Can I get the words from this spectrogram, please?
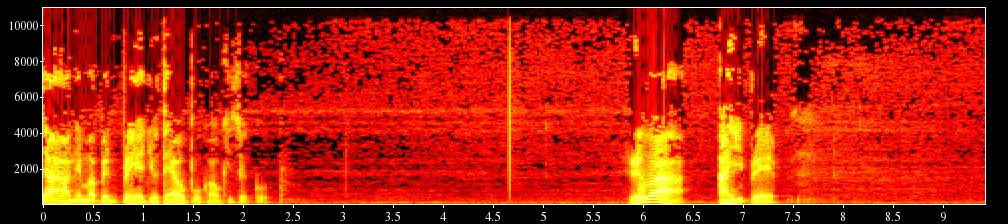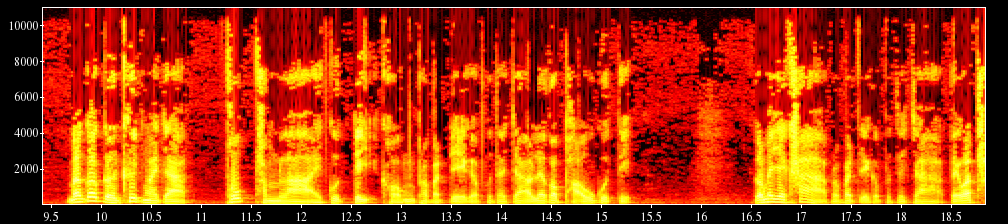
เจ้าเนี่ยมาเป็นเปรตอยู่แถวภูเขาคิจกุฏหรือว่าอาหิเปรตมันก็เกิดขึ้นมาจาก ทุบทำลายกุฏิของพระปัจเจกับพุทธเจ้า แล้วก็เผากุฏิก็ไม่ใช่ฆ่าพระปัจเจกับพุทธเจ้า แต่ว่าท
